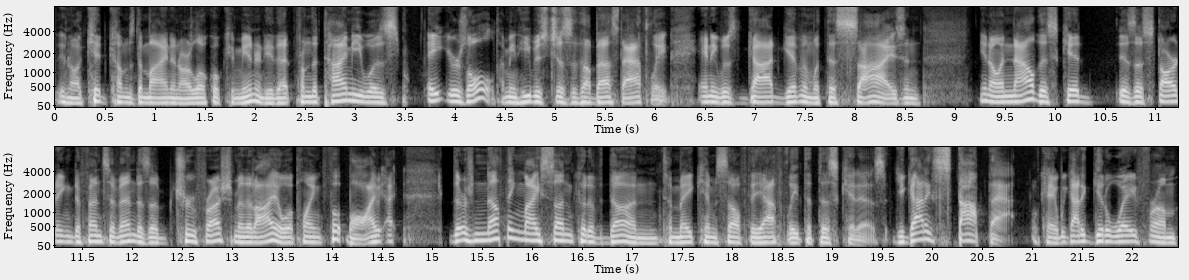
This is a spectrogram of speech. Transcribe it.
you know a kid comes to mind in our local community that from the time he was eight years old, I mean, he was just the best athlete, and he was God given with this size, and you know, and now this kid is a starting defensive end as a true freshman at Iowa playing football. I, I there's nothing my son could have done to make himself the athlete that this kid is. You got to stop that. Okay, we got to get away from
